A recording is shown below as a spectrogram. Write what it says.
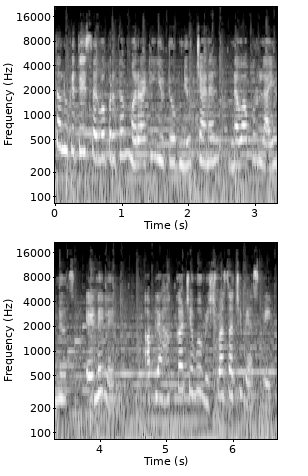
तालुक्यातील सर्वप्रथम Marathi YouTube news channel Navapur live news N L N आपल्या हक्काचे व विश्वासाचे व्यासपीठ.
